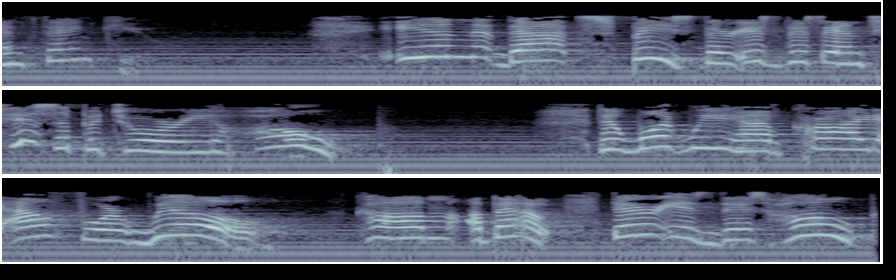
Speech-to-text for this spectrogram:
And thank you. In that space, there is this anticipatory hope that what we have cried out for will come about. There is this hope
